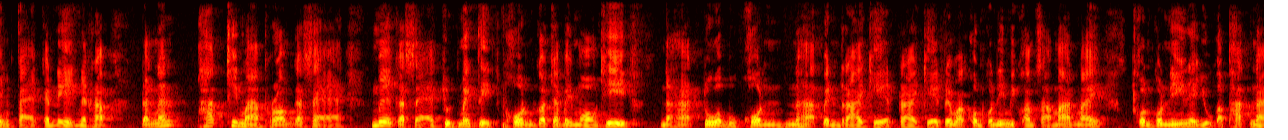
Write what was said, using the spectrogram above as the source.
ยังแตกกันเองนะครับ ดังนั้นพักที่มาพร้อมกระแส เมื่อกระแสจุดไม่ติดคนก็จะไปมองที่ นะฮะตัวบุคคลนะฮะเป็นรายเขตรายเขตเลว่าคนคนนี้มีความสามารถไหมคนคนนี้เนี่ยอยู่กับพักไหน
